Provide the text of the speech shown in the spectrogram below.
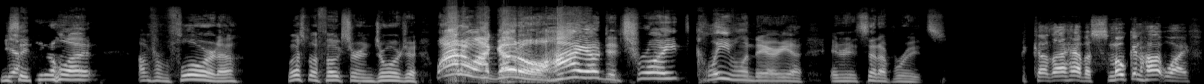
You Yeah. said, you know what? I'm from Florida. Most of my folks are in Georgia. Why do I go to Ohio, Detroit, Cleveland area and set up roots? Because I have a smoking hot wife.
